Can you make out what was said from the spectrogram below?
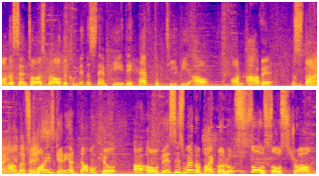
on the Centaur as well. They commit the Stampede. They have to TP out on Arbet. The stomp up, but. squad1x getting a double kill. Uh-oh, this is where the Viper looks so, so strong.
